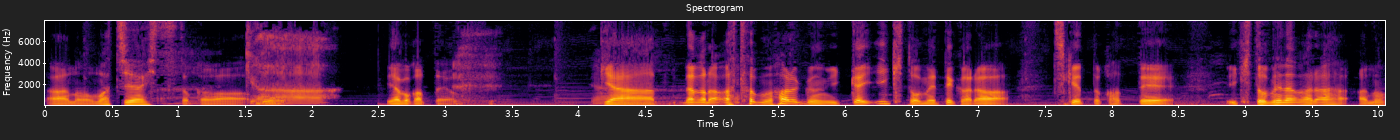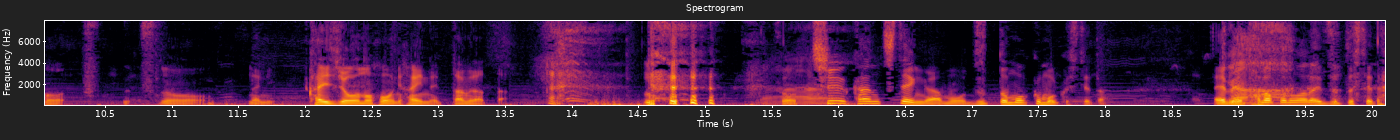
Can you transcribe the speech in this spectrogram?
あの、待合室とかは、ギもう、ャやばかったよ。ー。ギャーって。だから、多分、はるくん一回息止めてから、チケット買って、息止めながら、あの、そその、何会場の方に入んないとダメだった。そう、中間地点がもうずっと黙々してた。やべえ、タバコの話題ずっとしてた。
